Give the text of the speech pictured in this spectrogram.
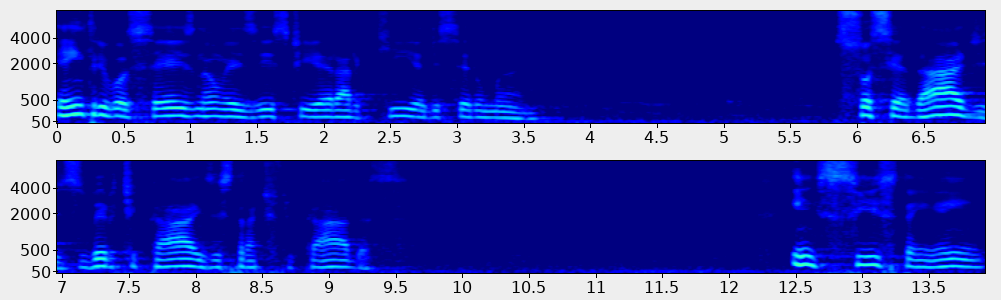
Entre vocês não existe hierarquia de ser humano. Sociedades verticais, estratificadas, insistem em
